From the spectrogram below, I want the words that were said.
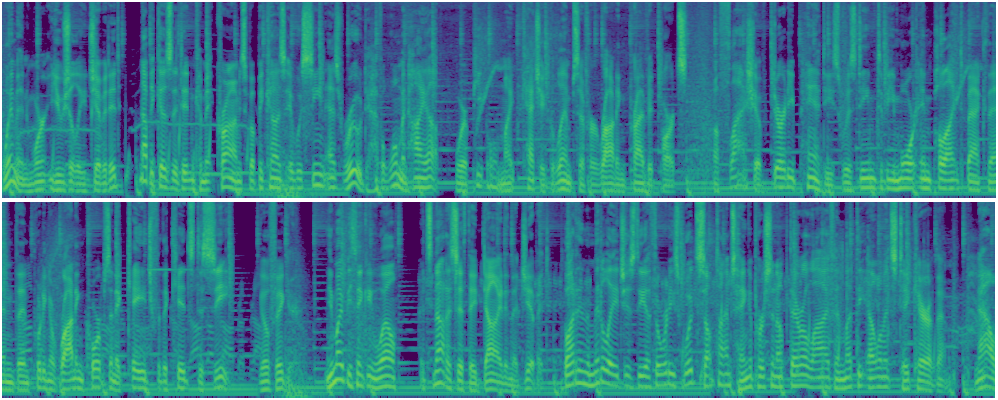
Women weren't usually gibbeted, not because they didn't commit crimes, but because it was seen as rude to have a woman high up, where people might catch a glimpse of her rotting private parts. A flash of dirty panties was deemed to be more impolite back then than putting a rotting corpse in a cage for the kids to see. Go figure. You might be thinking, well, it's not as if they died in the gibbet, but in the Middle Ages, the authorities would sometimes hang a person up there alive and let the elements take care of them. Now,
